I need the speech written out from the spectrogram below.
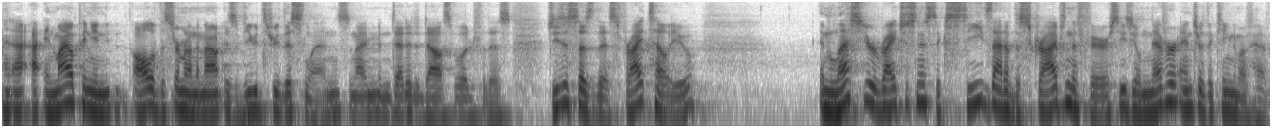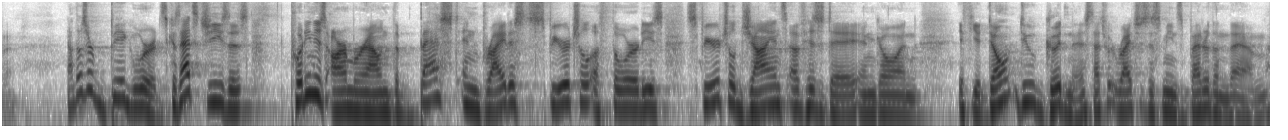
and I, in my opinion, all of the Sermon on the Mount is viewed through this lens, and I'm indebted to Dallas Willard for this. Jesus says this For I tell you, unless your righteousness exceeds that of the scribes and the Pharisees, you'll never enter the kingdom of heaven. Now, those are big words, because that's Jesus putting his arm around the best and brightest spiritual authorities, spiritual giants of his day, and going, if you don't do goodness, that's what righteousness means better than them,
